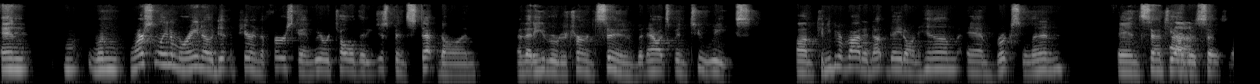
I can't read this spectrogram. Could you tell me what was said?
And when Marcelino Moreno didn't appear in the first game, we were told that he'd just been stepped on and that he would return soon, but now it's been two weeks. Um, can you provide an update on him and Brooks Lennon and Santiago uh, Sosa?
